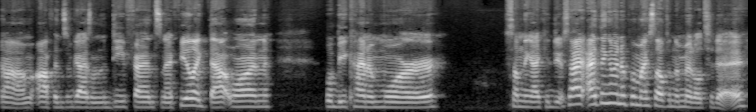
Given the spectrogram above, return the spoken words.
um, offensive guys on the defense, and I feel like that one will be kind of more something I can do. So I, I think I'm gonna put myself in the middle today.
